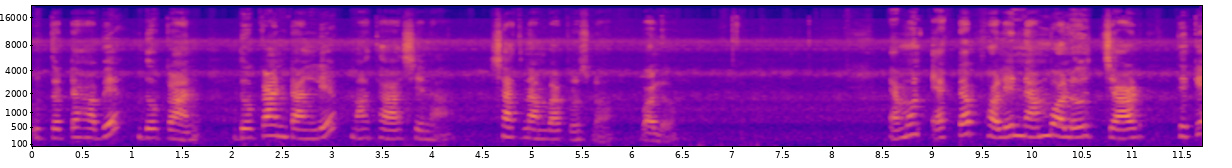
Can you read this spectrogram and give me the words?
উত্তরটা হবে দোকান। দোকান টানলে মাথা আসে না। সাত নাম্বার প্রশ্ন, বলো। এমন একটা ফলের নাম বলো, যার থেকে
